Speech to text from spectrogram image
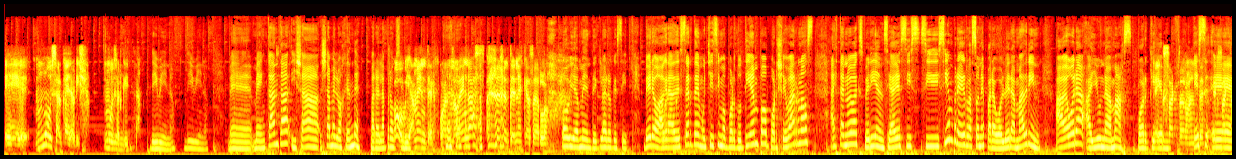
eh, muy cerca de la orilla, muy cerquita. Divino, divino. Me, me, encanta y ya, ya me lo agendé para la próxima. Obviamente, cuando vengas tenés que hacerlo. Obviamente, claro que sí. Vero, agradecerte muchísimo por tu tiempo, por llevarnos a esta nueva experiencia. ¿eh? Si, si siempre hay razones para volver a Madrid, ahora hay una más, porque exactamente, eh,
